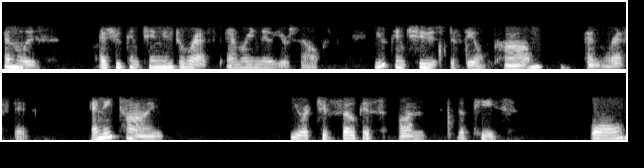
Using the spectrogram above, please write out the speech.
and loose as you continue to rest and renew yourself. You can choose to feel calm and rested. Anytime you're to focus on the peace, all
